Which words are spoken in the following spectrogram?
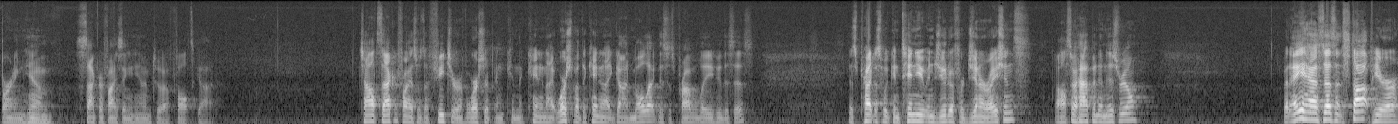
burning him, sacrificing him to a false God. Child sacrifice was a feature of worship in the Canaanite worship of the Canaanite god Molech. This is probably who this is. This practice would continue in Judah for generations also happened in Israel. But Ahaz doesn't stop here.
